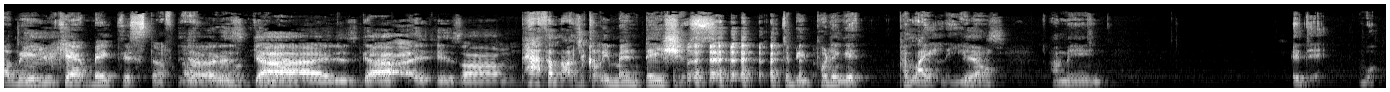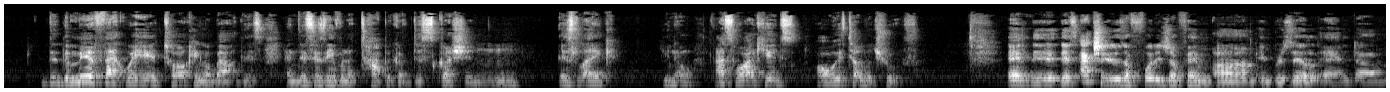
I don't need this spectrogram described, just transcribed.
I mean, you can't make this stuff up. Yeah, this you know? guy, this guy is um pathologically mendacious, to be putting it politely. You know. I mean, it. it- the, the mere fact we're here talking about this, and this is even a topic of discussion, Mhm. it's like, you know, that's why kids always tell the truth. And this actually was a footage of him um, in Brazil, and um,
